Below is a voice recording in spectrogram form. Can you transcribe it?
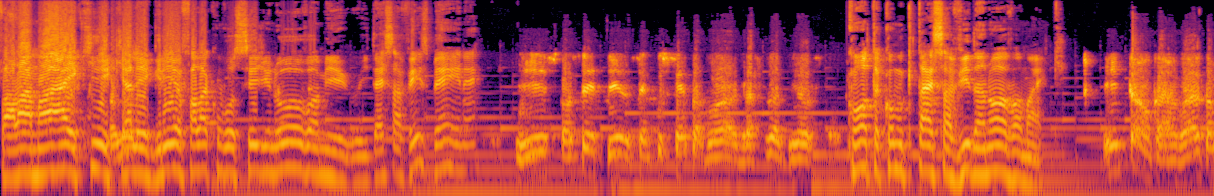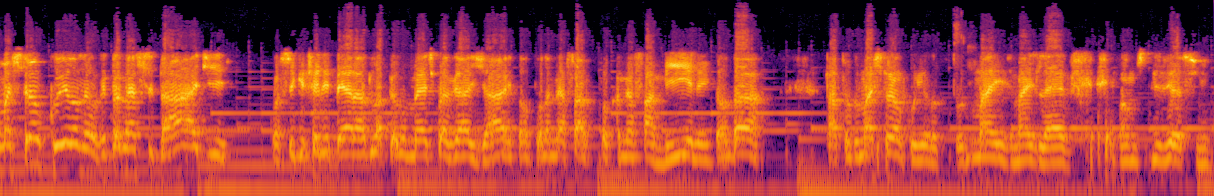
Fala, Mike, que alegria falar com você de novo, amigo. E dessa vez bem, né? Isso, com certeza, 100% agora, graças a Deus. Conta como que tá essa vida nova, Mike. Então, cara, agora tá mais tranquilo, né? Eu vim pra minha cidade, consegui ser liberado lá pelo médico para viajar, então tô, na minha, tô com a minha família, então dá, tá tudo mais tranquilo, tudo mais, mais leve, vamos dizer assim.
